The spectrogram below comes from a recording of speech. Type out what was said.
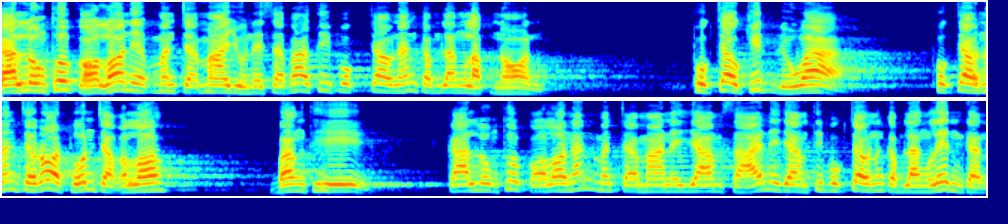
การลงโทษของอัลลอฮ์เนี่ยมันจะมาอยู่ในสภาพที่พวกเจ้านั้นกำลังหลับนอน พวกเจ้าคิดหรือว่า พวกเจ้านั้นจะรอดพ้นจากอัลลอฮ์บางทีการลงโทษของอัลลอฮ์นั้น มันจะมาในยามสายในยามที่พวกเจ้านั้นกำลังเล่นกัน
